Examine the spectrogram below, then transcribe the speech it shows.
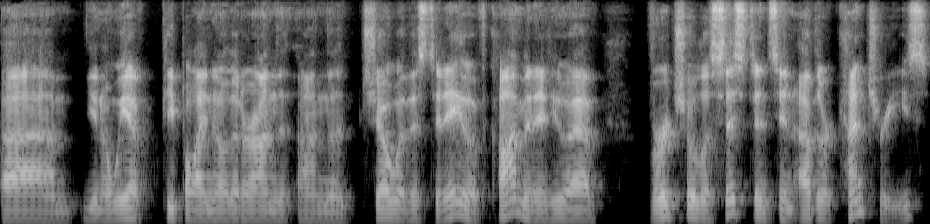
Um, you know, we have people I know that are on the on the show with us today who have commented who have virtual assistants in other countries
